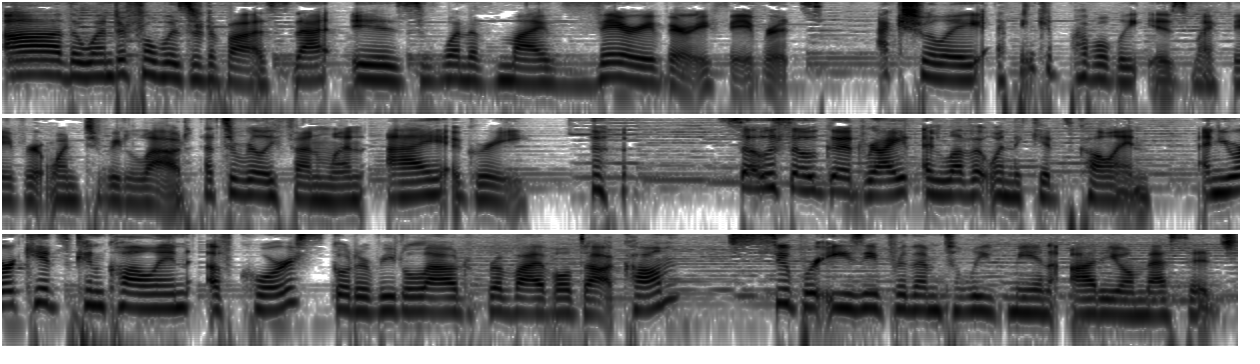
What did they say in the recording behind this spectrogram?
Ah, The Wonderful Wizard of Oz. That is one of my very, very favorites. Actually, I think it probably is my favorite one to read aloud. That's a really fun one. I agree. so, so good, right? I love it when the kids call in. And your kids can call in, of course. Go to readaloudrevival.com. Super easy for them to leave me an audio message,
